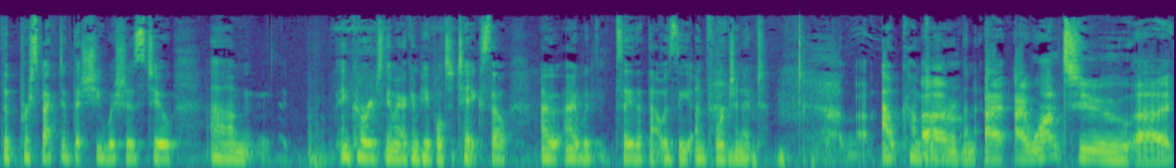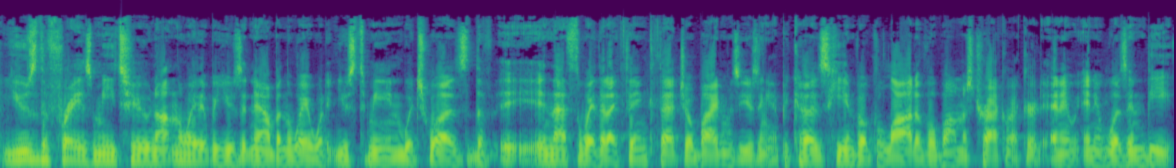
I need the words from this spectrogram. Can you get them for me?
the perspective that she wishes to um, encourage the American people to take. So I, I would say that that was the unfortunate uh, outcome for her. Than, I, I want to uh, use the phrase "Me Too" not in the way that we use it now, but in the way what it used to mean, which was the, and that's the way that I think that Joe Biden was using it because he invoked a lot of Obama's track record, and it and it was in the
